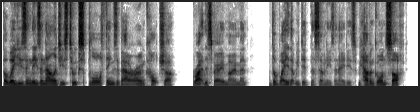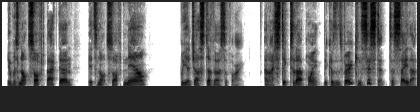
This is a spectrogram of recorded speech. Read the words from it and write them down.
But we're using these analogies to explore things about our own culture right this very moment, the way that we did in the 70s and 80s. We haven't gone soft. It was not soft back then. It's not soft now. We are just diversifying. And I stick to that point because it's very consistent to say that.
